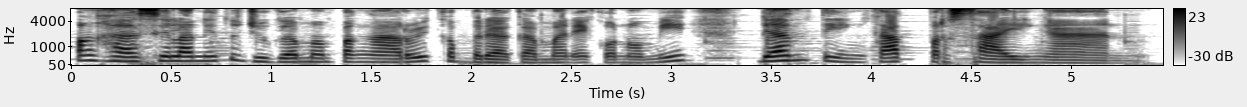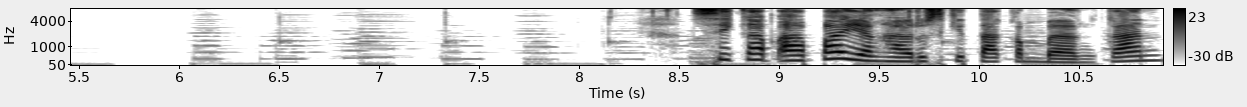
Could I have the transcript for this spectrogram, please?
Penghasilan itu juga mempengaruhi keberagaman ekonomi dan tingkat persaingan. Sikap apa yang harus kita kembangkan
